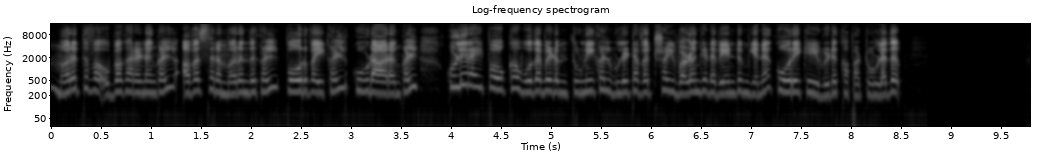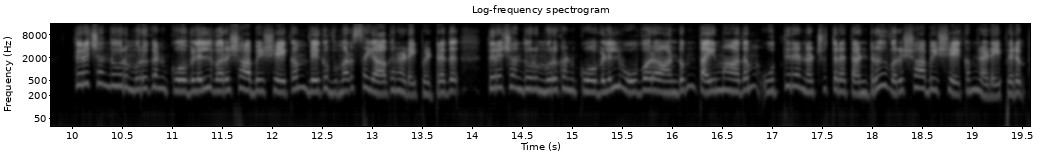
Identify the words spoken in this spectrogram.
மருத்துவ உபகரணங்கள் அவசர மருந்துகள் போர்வைகள் கூடாரங்கள் குளிரை போக்க உதவிடும் துணிகள் உள்ளிட்டவற்றை வழங்கிட வேண்டும் என கோரிக்கை விடுக்கப்பட்டுள்ளது. திருச்செந்தூர் முருகன் கோவிலில் வருஷாபிஷேகம் வெகு விமர்சையாக நடைபெற்றது. திருச்செந்தூர் முருகன் கோவிலில் ஒவ்வொரு ஆண்டும் தை மாதம் உத்திர நட்சத்திரத்தன்று வருஷாபிஷேகம் நடைபெறும்.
